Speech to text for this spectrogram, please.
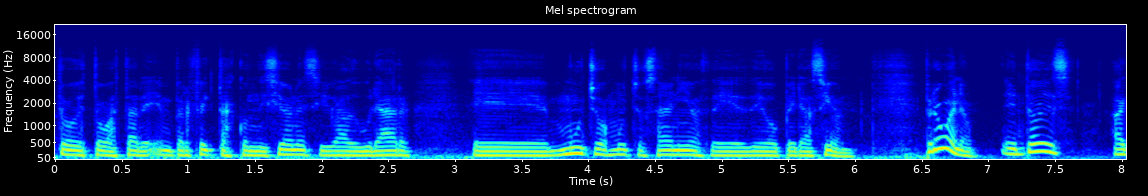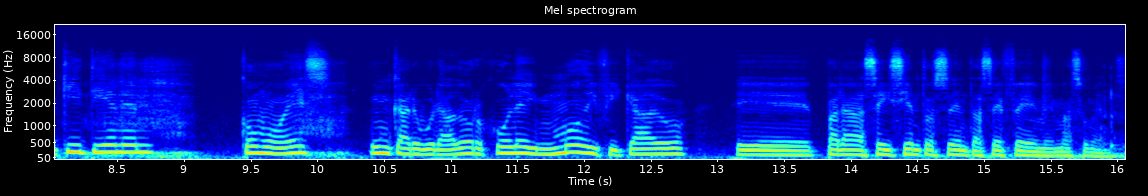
todo esto va a estar en perfectas condiciones y va a durar eh, muchos, muchos años de, operación. Pero bueno, entonces aquí tienen cómo es un carburador Holley modificado eh, para 660 CFM más o menos.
